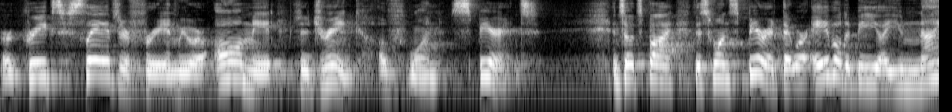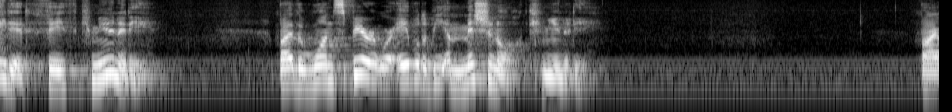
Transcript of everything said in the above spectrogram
or Greeks, slaves or free, and we were all made to drink of one Spirit. And so it's by this one Spirit that we're able to be a united faith community by the one Spirit, we're able to be a missional community. by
